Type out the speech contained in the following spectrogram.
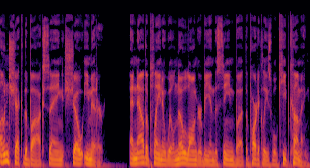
uncheck the box saying Show Emitter and now the plane will no longer be in the scene, but the particles will keep coming.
